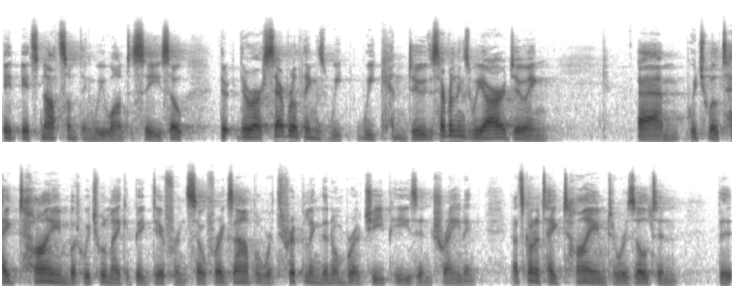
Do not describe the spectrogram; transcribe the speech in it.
it, it's not something we want to see. So there, there are several things we, we can do. There's several things we are doing um, which will take time but which will make a big difference. So for example, we're tripling the number of GPs in training. That's going to take time to result in the,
